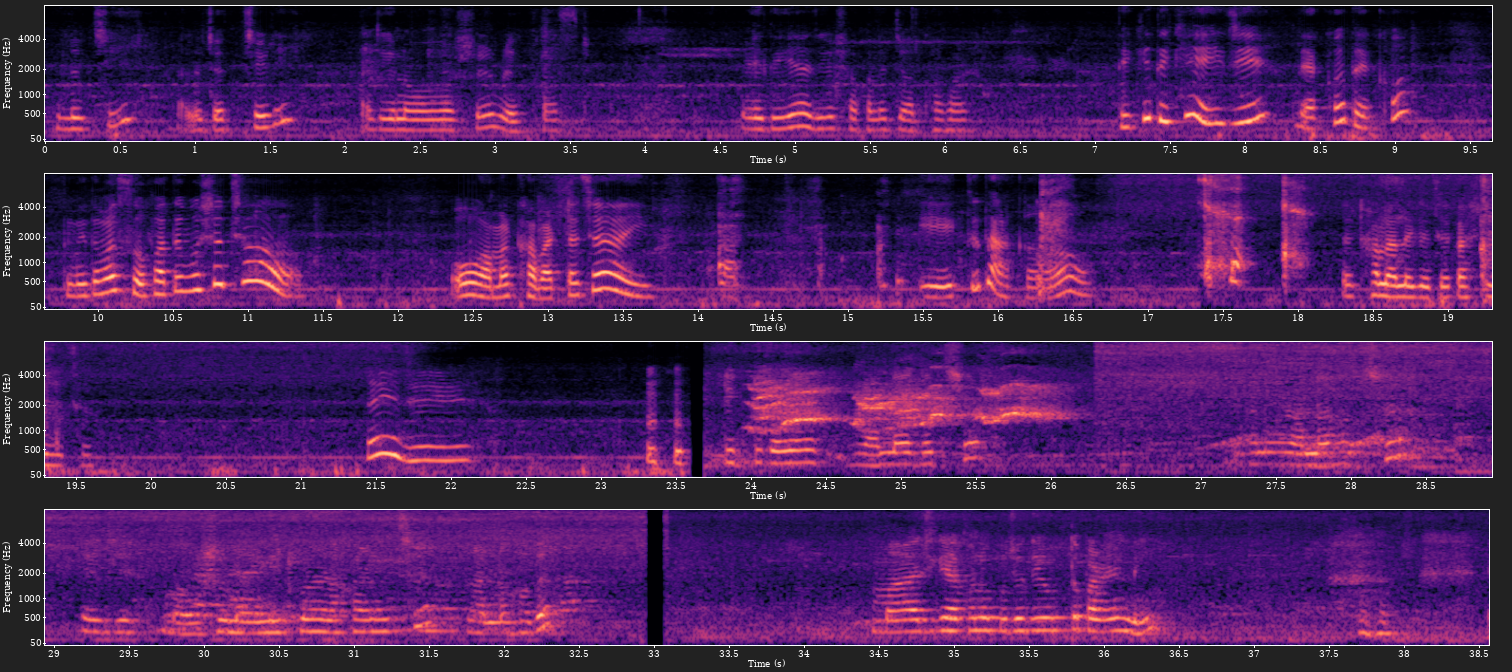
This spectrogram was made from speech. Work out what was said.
লুচি, আলু চচ্চড়ি, আজকে নববর্ষের ব্রেকফাস্ট এ দিয়ে আজকে সকালের জলখাবার। দেখি দেখি, এই যে, দেখো দেখো। তুমি তোমার সোফাতে বসেছ? ও, আমার খাবারটা চাই। একটু তাকাও। ঠান্ডা লেগেছে, কাশি হয়েছে। এই যে। একটু করে রান্না করছে এখানে রান্না হচ্ছে। এই যে মাংস ম্যারিনেট করে রাখা রয়েছে, রান্না হবে। মা আজকে এখনও পুজো দিয়ে উঠতে পারেননি।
